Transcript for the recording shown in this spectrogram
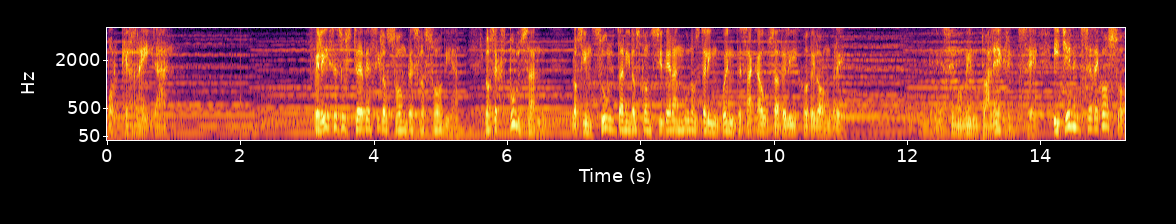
porque reirán. Felices ustedes si los hombres los odian, los expulsan, los insultan y los consideran unos delincuentes a causa del Hijo del Hombre. En ese momento alégrense y llénense de gozo,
